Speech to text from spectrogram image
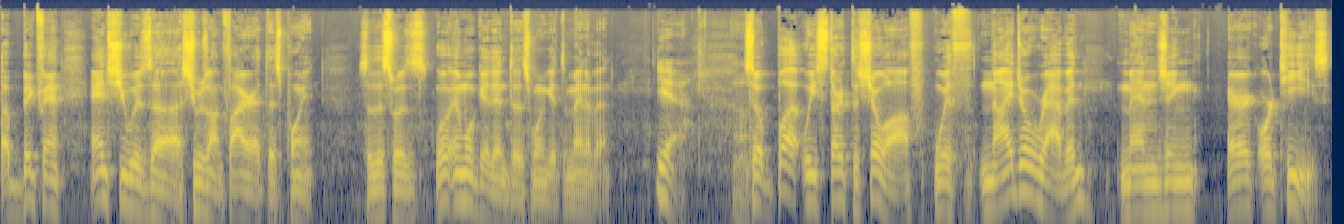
a big fan, and she was uh, she was on fire at this point. So this was well, and we'll get into this when we get to the main event. Yeah. So, but we start the show off with Nigel Rabid managing Eric Ortiz.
